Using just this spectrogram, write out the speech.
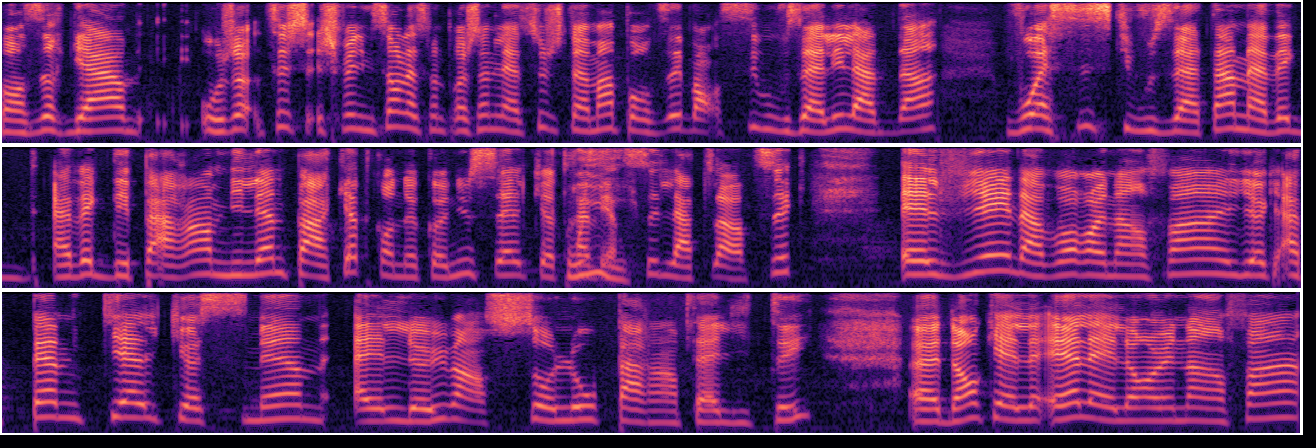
vont dire, regarde, je fais une émission la semaine prochaine là-dessus justement pour dire, bon, si vous allez là-dedans, voici ce qui vous attend, mais avec, avec des parents. Mylène Paquette, qu'on a connue, celle qui a traversé l'Atlantique, elle vient d'avoir un enfant il y a à peine quelques semaines. Elle l'a eu en solo parentalité. Euh, donc, elle, elle, elle a un enfant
